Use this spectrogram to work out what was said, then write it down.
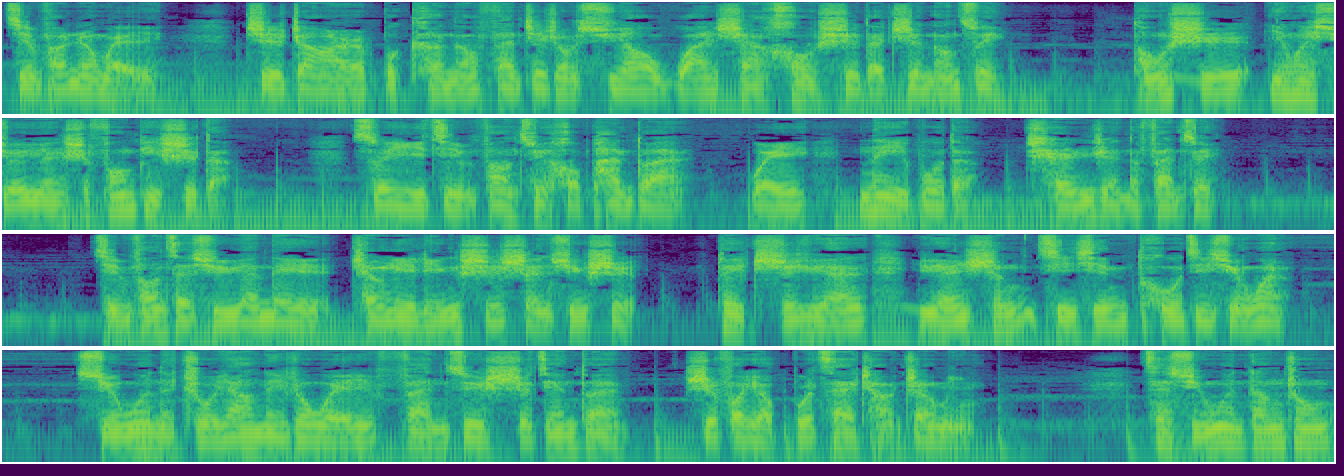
警方认为智障儿不可能犯这种需要完善后事的智能罪，同时因为学员是封闭式的，所以警方最后判断为内部的成人的犯罪。警方在学院内成立临时审讯室，对职员原生进行突击询问。询问的主要内容为犯罪时间段是否有不在场证明。在询问当中，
